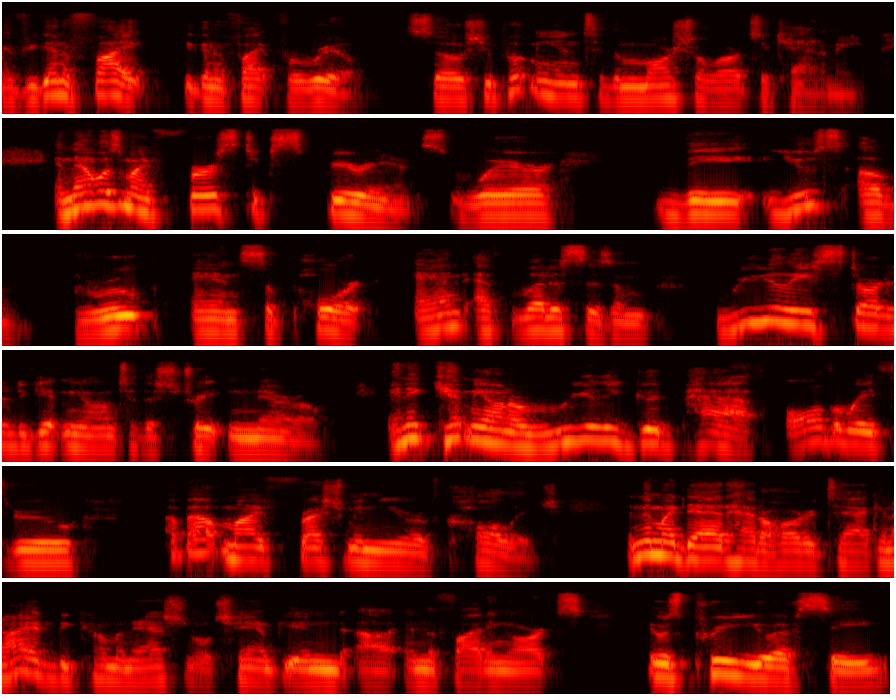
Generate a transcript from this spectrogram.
if you're going to fight, you're going to fight for real. So she put me into the martial arts academy. And that was my first experience where the use of group and support and athleticism really started to get me onto the straight and narrow. And it kept me on a really good path all the way through about my freshman year of college. And then my dad had a heart attack, and I had become a national champion uh, in the fighting arts. It was pre UFC.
